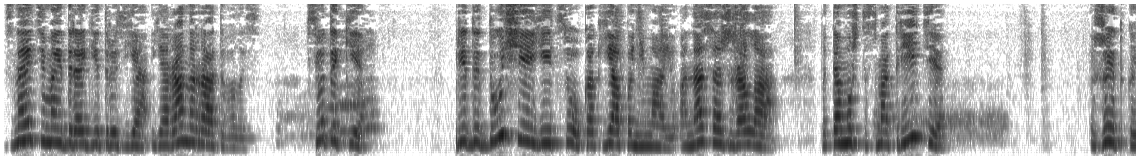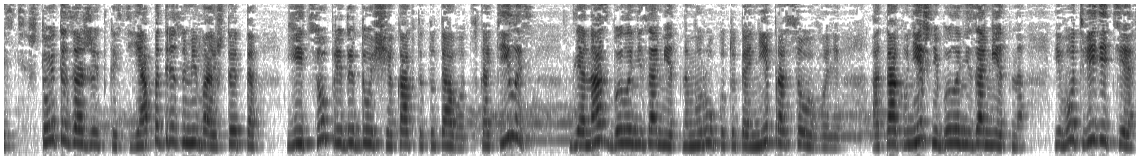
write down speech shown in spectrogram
Знаете, мои дорогие друзья, я рано радовалась. Все-таки Предыдущее яйцо, как я понимаю, она сожрала. Потому что, смотрите, жидкость. Что это за жидкость? Я подразумеваю, что это яйцо предыдущее как-то туда вот скатилось. Для нас было незаметно. Мы руку туда не просовывали. А так внешне было незаметно. И вот видите,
